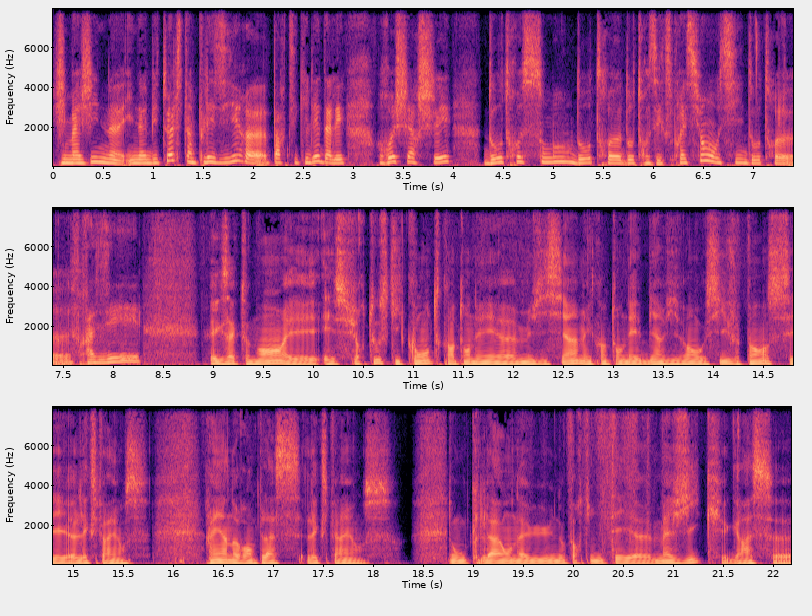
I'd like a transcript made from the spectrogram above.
j'imagine, inhabituelles. C'est un plaisir euh, particulier d'aller rechercher d'autres sons, d'autres, d'autres expressions aussi, d'autres euh, phrasés. Exactement, et, surtout ce qui compte quand on est euh, musicien, mais quand on est bien vivant aussi, je pense, c'est l'expérience. Rien ne remplace l'expérience. Donc là, on a eu une opportunité euh, magique grâce, euh,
